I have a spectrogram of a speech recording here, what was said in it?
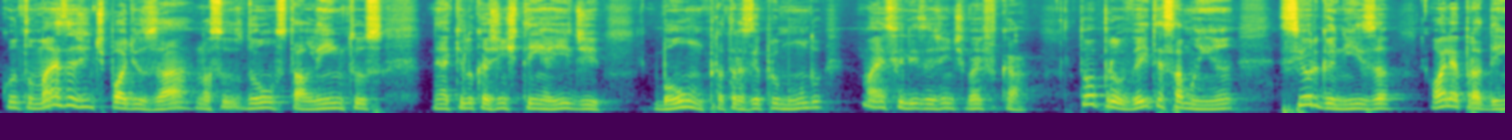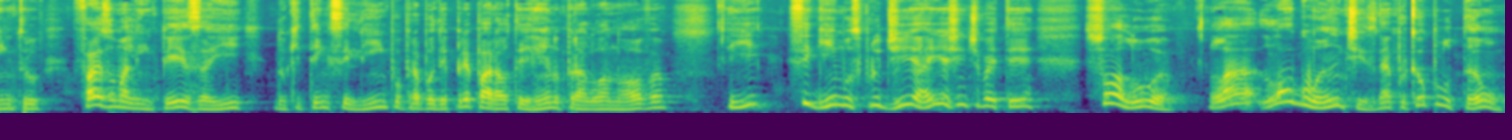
quanto mais a gente pode usar nossos dons, talentos, né, aquilo que a gente tem aí de bom para trazer para o mundo, mais feliz a gente vai ficar. Então aproveita essa manhã, se organiza, olha para dentro, faz uma limpeza aí do que tem que ser limpo para poder preparar o terreno para a lua nova e seguimos para o dia. Aí a gente vai ter só a lua lá logo antes, né? Porque o Plutão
